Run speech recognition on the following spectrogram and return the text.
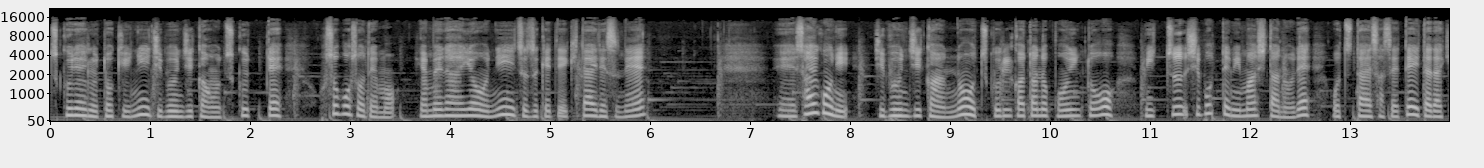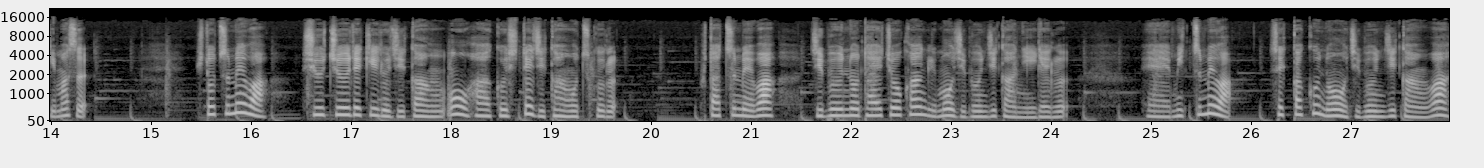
作れる時に自分時間を作って細々でもやめないように続けていきたいですね。えー、最後に自分時間の作り方のポイントを3つ絞ってみましたのでお伝えさせていただきます。1つ目は集中できる時間を把握して時間を作る。2つ目は自分の体調管理も自分時間に入れる、えー、3つ目はせっかくの自分時間は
